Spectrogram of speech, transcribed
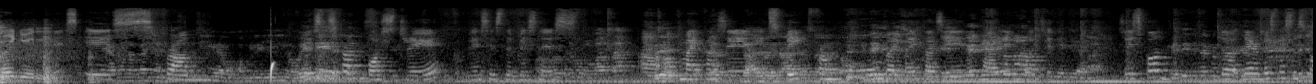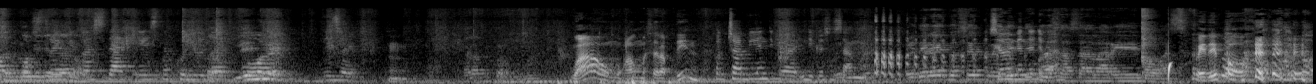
Lord willing. This is from This is from Postre. This is the business uh, of my cousin. It's baked from home by my cousin Karen Leon. So it's called the, their business is called Postre because that is the kuyunod for dessert. Wow, mukhang masarap din. Pag chubby yan, di ba, hindi ko sasama. Pwede rin ito, sir. Pwede, So, ang ganda, di ba? Sa salary bawas. Pwede po. Hindi po.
